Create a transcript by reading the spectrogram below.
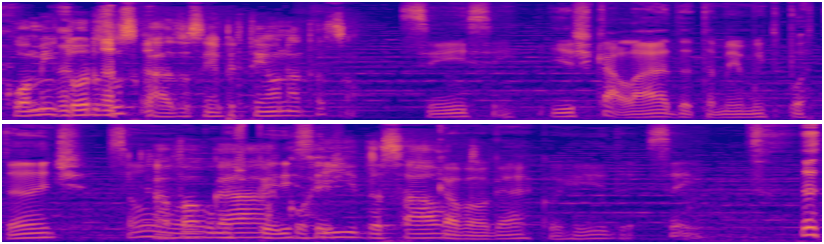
Como em todos os casos, sempre tem uma natação. Sim, sim. E escalada também é muito importante. São Cavalgar, corrida, salto. Cavalgar, corrida, aí.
